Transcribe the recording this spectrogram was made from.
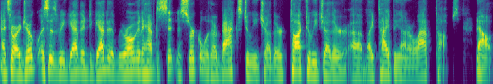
And so our joke was as we gathered together that we were all going to have to sit in a circle with our backs to each other, talk to each other uh, by typing on our laptops. Now,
